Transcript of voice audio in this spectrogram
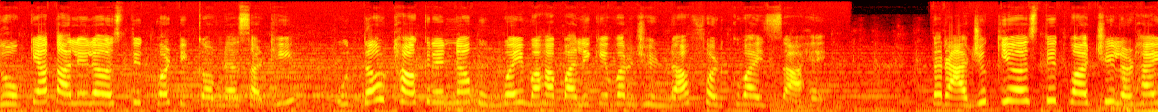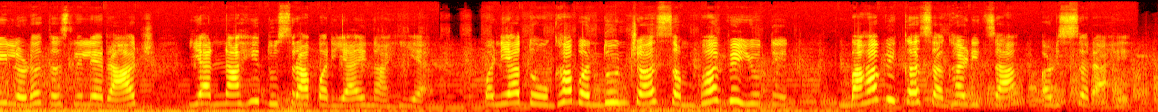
धोक्यात आलेलं अस्तित्व टिकवण्यासाठी उद्धव ठाकरेंना मुंबई महापालिकेवर झेंडा फडकवायचा आहे. तर राजकीय अस्तित्वाची लढाई लढत असलेले राज यांनाही दुसरा पर्याय नाही आहे पण या दोघा बंधूंच्या संभाव्य युतीत महाविकास आघाडीचा अडसर आहे.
